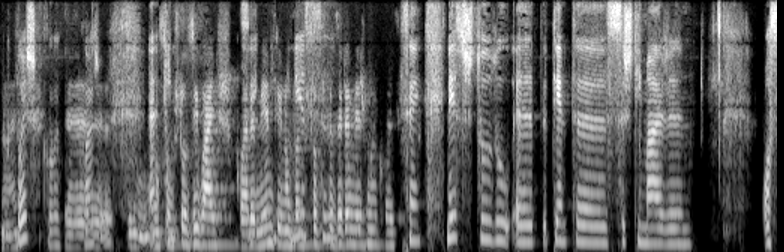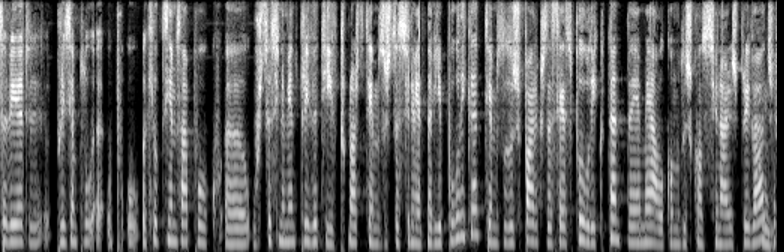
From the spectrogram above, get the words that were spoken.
não é? Pois, claro. Uh, não somos todos iguais, claramente, sim, e não vamos todos fazer a mesma coisa. Sim, nesse estudo uh, tenta-se estimar uh, ou saber, por exemplo, aquilo que dizíamos há pouco, o estacionamento privativo, porque nós temos o estacionamento na via pública, temos o dos parques de acesso público, tanto da EML como dos concessionários privados, uhum.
